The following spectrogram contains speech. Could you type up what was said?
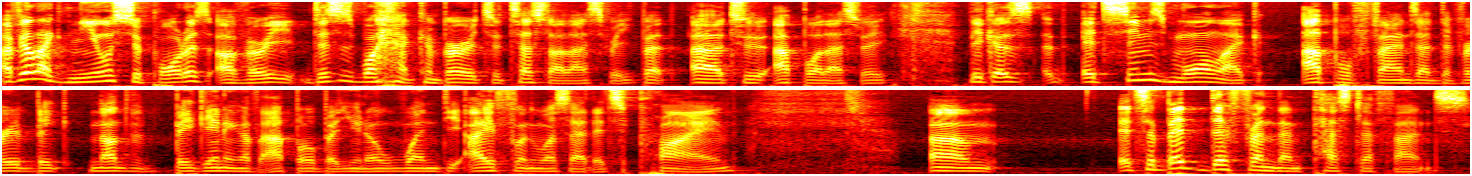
i feel like NIO supporters are very this is why i compared it to tesla last week but uh, to apple last week because it seems more like apple fans at the very big not the beginning of apple but you know when the iphone was at its prime um it's a bit different than tesla fans.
